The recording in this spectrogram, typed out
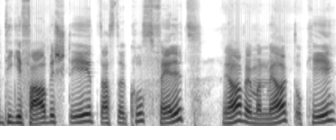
die Gefahr besteht, dass der Kurs fällt, ja, wenn man merkt, okay,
